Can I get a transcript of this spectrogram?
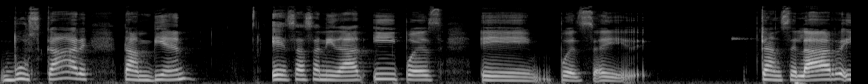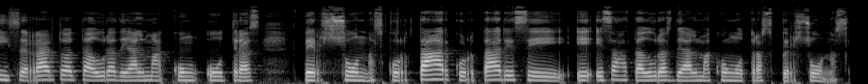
buscar también esa sanidad y pues, pues, cancelar y cerrar toda atadura de alma con otras personas, cortar, cortar ese, e, esas ataduras de alma con otras personas.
